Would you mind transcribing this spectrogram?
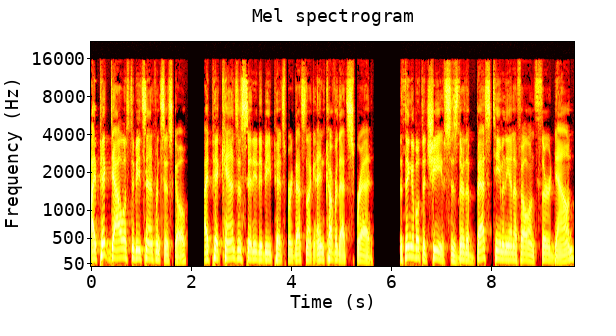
I picked Dallas to beat San Francisco. I picked Kansas City to beat Pittsburgh. That's not and cover that spread. The thing about the Chiefs is they're the best team in the NFL on third down,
